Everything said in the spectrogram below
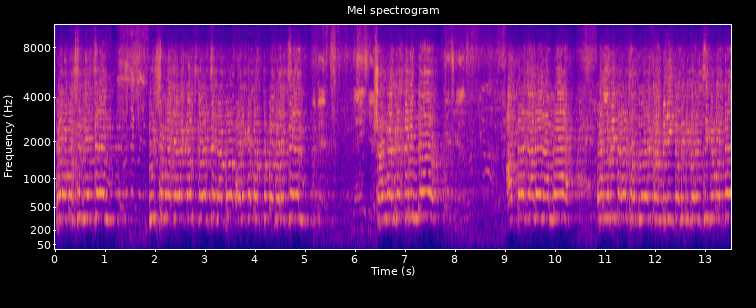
পরামর্শ দিয়েছেন। দুঃসময় যারা কাজ করেছেন, আপনারা অনেকে বক্তব্য করেছেন সংগ্রাম নেতৃবৃন্দ আপনারা জানেন, আমরা পল্লবী তারা ছাত্রদের কনভিনিং কমিটি করেছি ইতিমধ্যে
